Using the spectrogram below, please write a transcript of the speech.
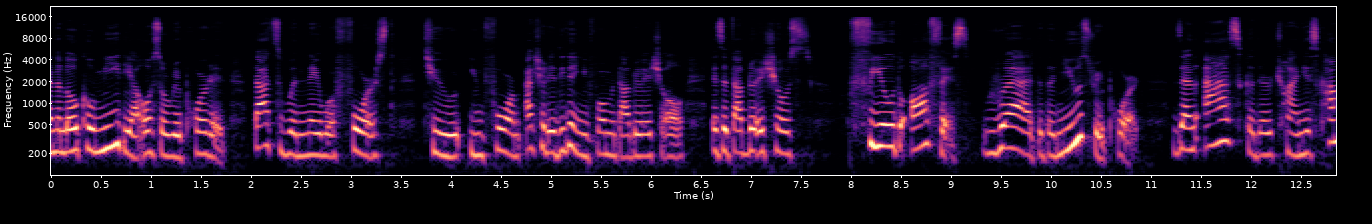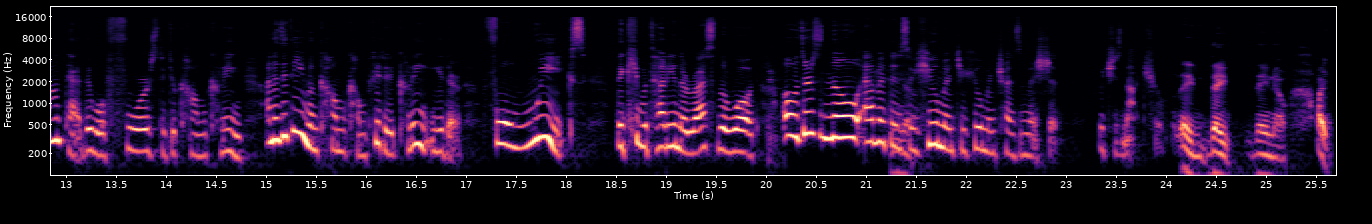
And the local media also reported that's when they were forced to inform. Actually, they didn't inform WHO. It's the WHO's field office read the news report, then asked their Chinese contact. They were forced to come clean. And they didn't even come completely clean either. For weeks, they keep telling the rest of the world, oh, there's no evidence yeah. of human to human transmission which is not true. They, they, they know. All right,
